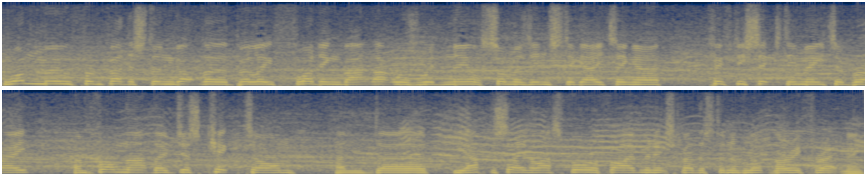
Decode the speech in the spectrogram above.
One move from Featherstone got the belief flooding back. That was with Neil Summers instigating a 50-60 metre break. And from that, they've just kicked on. And uh, you have to say the last four or five minutes, Featherstone have looked very threatening.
